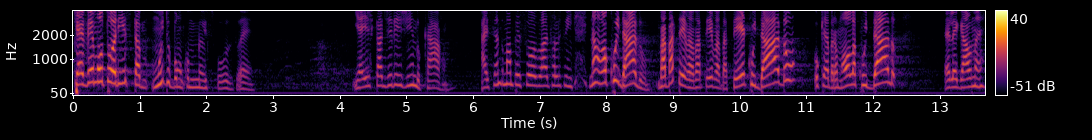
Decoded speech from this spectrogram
Quer ver motorista muito bom como meu esposo, é. E aí ele está dirigindo o carro. Aí senta uma pessoa do lado e fala assim: Não, ó, cuidado, vai bater, vai bater, vai bater, cuidado, o quebra-mola, cuidado. É legal, né?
